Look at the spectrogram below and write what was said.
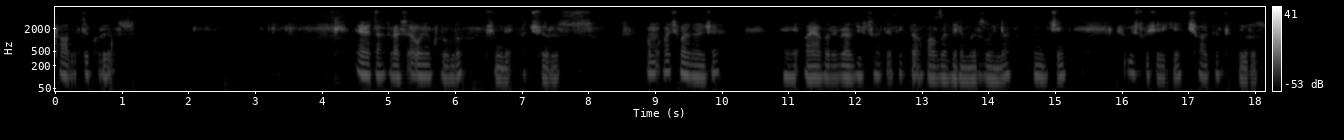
tableti kuruyoruz. Evet arkadaşlar oyun kuruldu. Şimdi açıyoruz. Ama açmadan önce e, ayarları biraz yükseltirsek daha fazla verim alırız oyundan. Bunun için üst köşedeki çarka tıklıyoruz.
